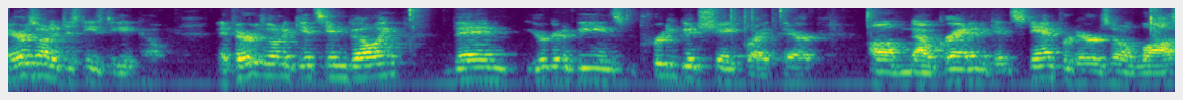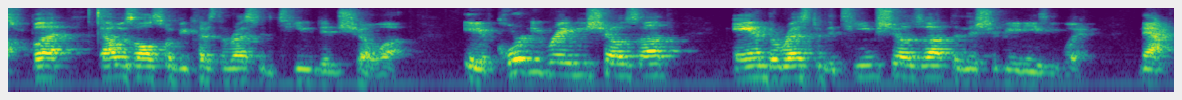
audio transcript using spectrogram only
Arizona just needs to get going. If Arizona gets him going, then you're going to be in some pretty good shape right there. Um, now, granted, against Stanford, Arizona lost, but that was also because the rest of the team didn't show up. If Courtney Ramey shows up and the rest of the team shows up, then this should be an easy win. Now,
